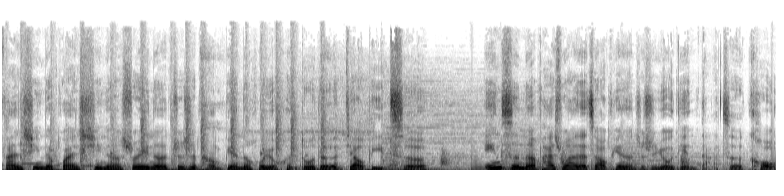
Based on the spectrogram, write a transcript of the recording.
翻新的关系呢，所以呢，就是旁边呢会有很多的吊臂车，因此呢，拍出来的照片呢就是有点打折扣。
